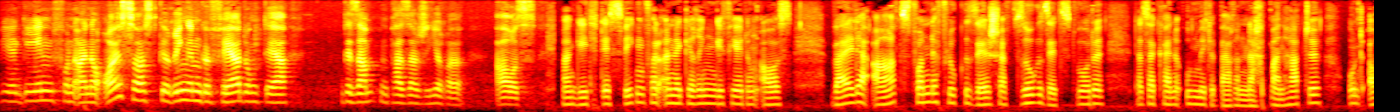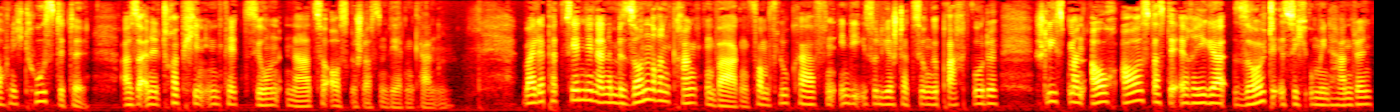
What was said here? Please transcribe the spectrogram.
Wir gehen von einer äußerst geringen Gefährdung der gesamten Passagiere aus. Man geht deswegen von einer geringen Gefährdung aus, weil der Arzt von der Fluggesellschaft so gesetzt wurde, dass er keine unmittelbaren Nachbarn hatte und auch nicht hustete, also eine Tröpfcheninfektion nahezu ausgeschlossen werden kann. Weil der Patient in einem besonderen Krankenwagen vom Flughafen in die Isolierstation gebracht wurde, schließt man auch aus, dass der Erreger, sollte es sich um ihn handeln,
